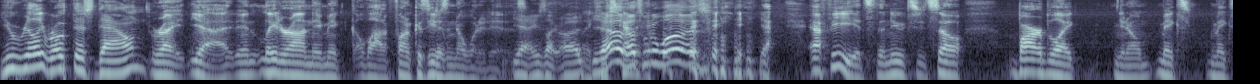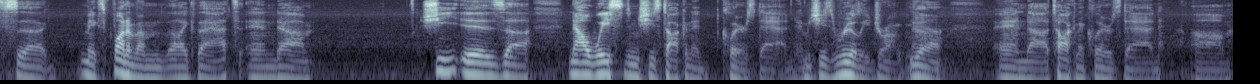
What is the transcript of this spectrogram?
you really wrote this down? Right. Yeah, and later on they make a lot of fun because he doesn't know what it is. Yeah, he's like, uh, Like, he's yeah, kinda- that's what it was. yeah, fe it's the nukes so barb like you know makes makes uh, makes fun of him like that and um, she is uh, now wasted and she's talking to claire's dad i mean she's really drunk now Yeah. and uh, talking to claire's dad um,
